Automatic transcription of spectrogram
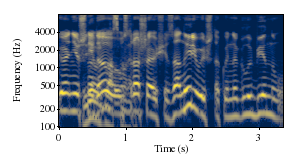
конечно, да, устрашающий. Заныриваешь такой на глубину.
